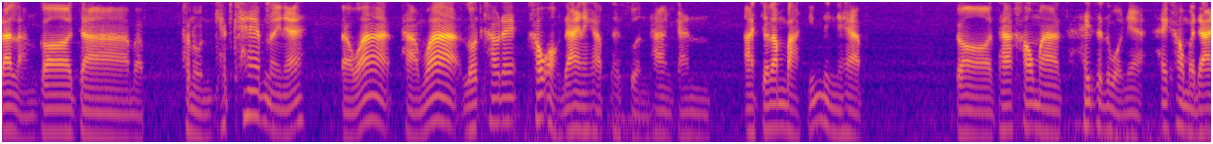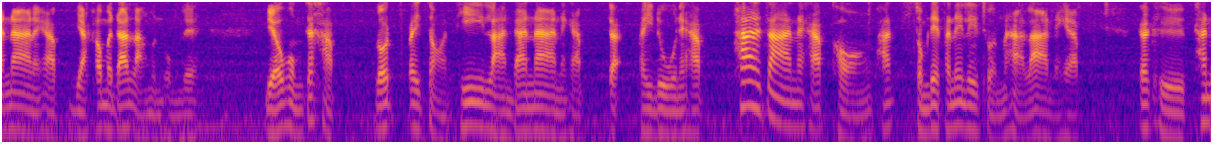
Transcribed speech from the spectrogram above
ด้านหลังก็จะแบบถนนแคบๆหน่อยนะ แต่ว่าถามว่ารถเข้าได้เข้าออกได้นะครับ แต่ส่วนทางกันอาจจะลำบากนิดนึงนะครับ ก็ถ้าเข้ามาให้สะดวกเนี่ยให้เข้ามาด้านหน้านะครับ อย่าเข้ามาด้านหลังเหมือนผมเลย เดี๋ยวผมจะขับรถไปจอดที่ลานด้านหน้านะครับ จะไปดูนะครับพระอาจารย์นะครับของพระสมเด็จพระนเรศวรมหาราชนะครับ ก็คือท่าน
